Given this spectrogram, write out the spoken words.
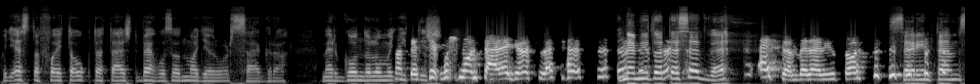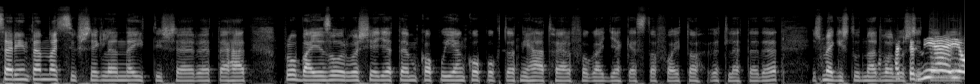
hogy ezt a fajta oktatást behozod Magyarországra. Mert gondolom, hogy hát itt is... Most mondtál egy ötletet. Nem jutott eszedbe? Eszembe nem jutott. Szerintem, szerintem nagy szükség lenne itt is erre, tehát próbálj az orvosi egyetem kapuján kopogtatni, hát ha elfogadják ezt a fajta ötletedet, és meg is tudnád hát, valósítani. Hát, milyen jó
